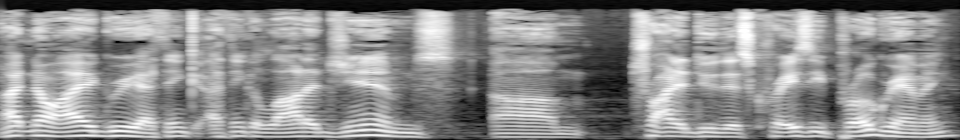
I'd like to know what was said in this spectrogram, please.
I, no, I agree. I think I think a lot of gyms um, try to do this crazy programming,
